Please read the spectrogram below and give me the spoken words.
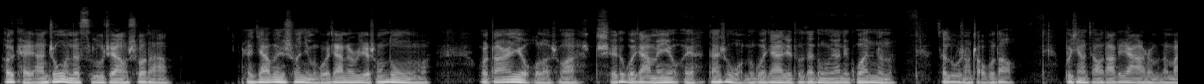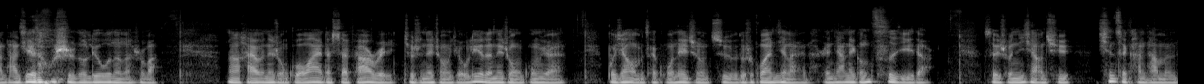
OK，按中文的思路这样说的啊。人家问说：“你们国家那有野生动物吗？”我说：“当然有了，是吧？谁的国家没有呀？但是我们国家这都在动物园里关着呢，在路上找不到，不像在澳大利亚什么的，满大街都是，都溜达呢，是吧？那还有那种国外的 safari，就是那种游猎的那种公园，不像我们在国内这种 zoo 都是关进来的，人家那更刺激一点。所以说你想去亲自看他们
